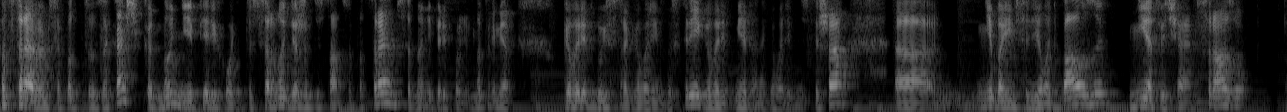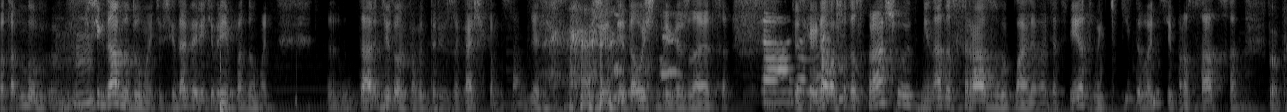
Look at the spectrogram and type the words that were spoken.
подстраиваемся под заказчика, но не переходим. То есть все равно держим дистанцию, подстраиваемся, но не переходим. Например, говорит быстро, говорим быстрее, говорит медленно, говорим не спеша. Э, не боимся делать паузы, не отвечаем сразу, Потому, ну, mm-hmm. Всегда вы думаете, всегда берите время подумать. Да, не только в интервью с заказчиком, на самом деле. В жизни это очень пригождается. То есть, когда вас что-то спрашивают, не надо сразу выпаливать ответ, выкидывать и бросаться.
